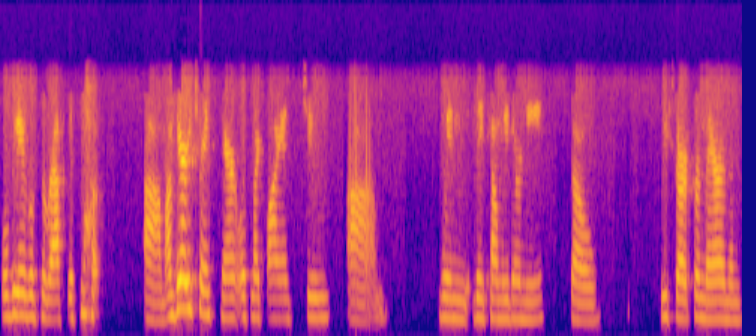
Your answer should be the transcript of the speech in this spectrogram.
we'll be able to wrap this up. Um, I'm very transparent with my clients too um, when they tell me their needs. So we start from there, and then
